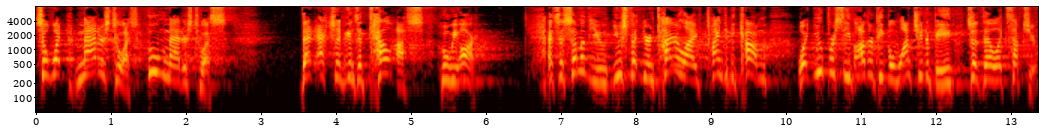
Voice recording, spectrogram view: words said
So, what matters to us, who matters to us, that actually begins to tell us who we are. And so some of you, you spent your entire life trying to become what you perceive other people want you to be so that they'll accept you.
